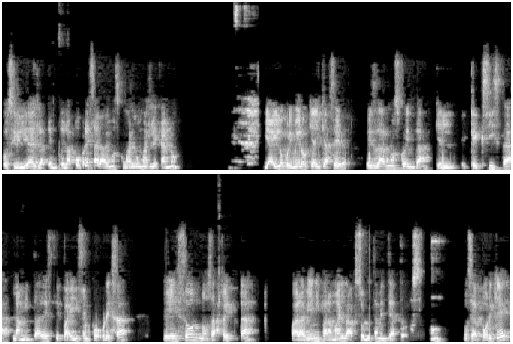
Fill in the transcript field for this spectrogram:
posibilidad es latente. La pobreza la vemos como algo más lejano. Y ahí lo primero que hay que hacer es darnos cuenta que, que exista la mitad de este país en pobreza eso nos afecta para bien y para mal absolutamente a todos. O sea, ¿por qué?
